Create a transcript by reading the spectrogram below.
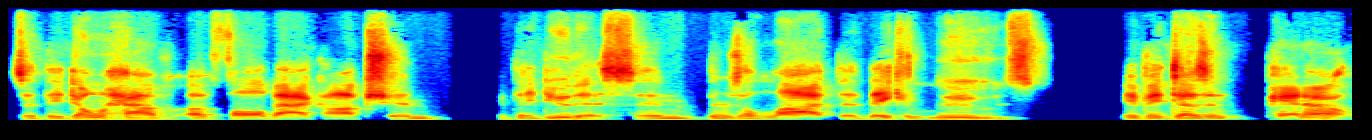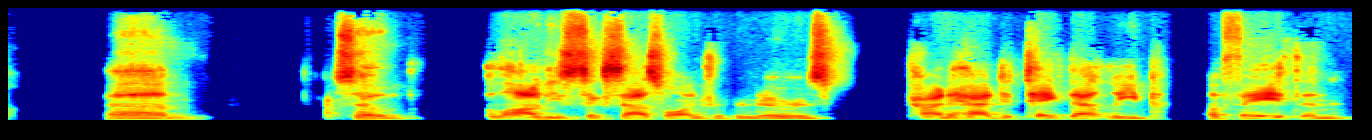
So they don't have a fallback option if they do this. And there's a lot that they can lose if it doesn't pan out. Um, so a lot of these successful entrepreneurs kind of had to take that leap of faith and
